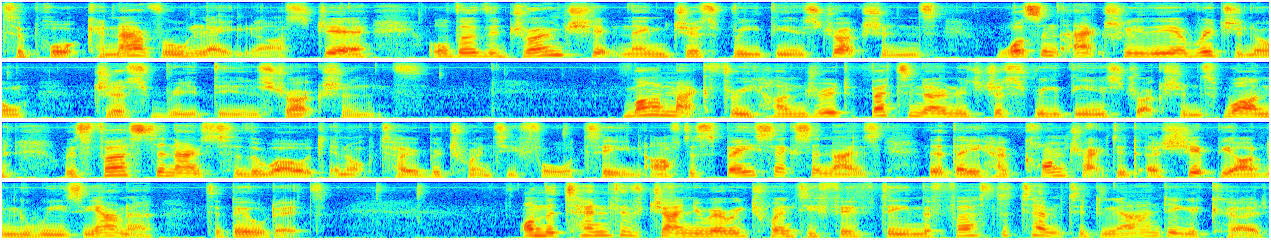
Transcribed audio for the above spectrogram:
to Port Canaveral late last year, although the drone ship named Just Read the Instructions wasn't actually the original Just Read the Instructions. Marmac 300, better known as Just Read the Instructions 1, was first announced to the world in October 2014 after SpaceX announced that they had contracted a shipyard in Louisiana to build it. On the 10th of January 2015, the first attempted landing occurred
